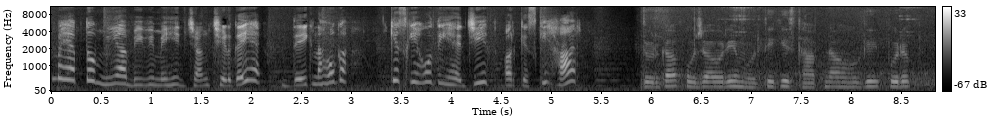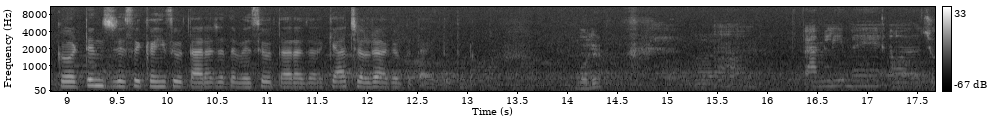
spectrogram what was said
भाई अब तो मियाँ बीवी में ही जंग छिड़ गई है। देखना होगा किसकी होती है जीत और किसकी हार। दुर्गा पूजा और है मूर्ति की स्थापना होगी। पूरे कर्टन जैसे कहीं से उतारा जाता है वैसे उतारा जा रहा है। क्या चल रहा है अगर बताए तो थोड़ा। बोलिए। फैमिली में जो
